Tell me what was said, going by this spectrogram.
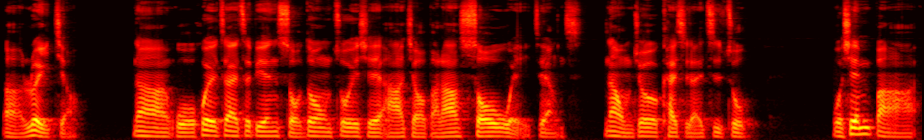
呃锐角。那我会在这边手动做一些 R 角，把它收尾这样子。那我们就开始来制作。我先把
